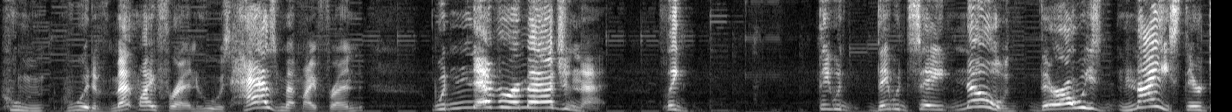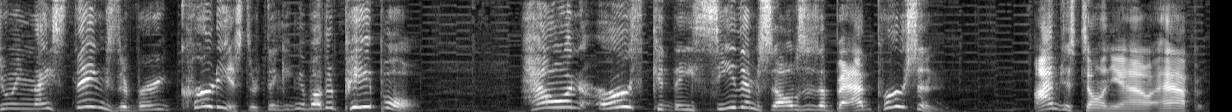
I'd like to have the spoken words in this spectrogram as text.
who who would have met my friend who has met my friend would never imagine that. Like they would they would say no they're always nice they're doing nice things they're very courteous they're thinking of other people how on earth could they see themselves as a bad person I'm just telling you how it happened.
